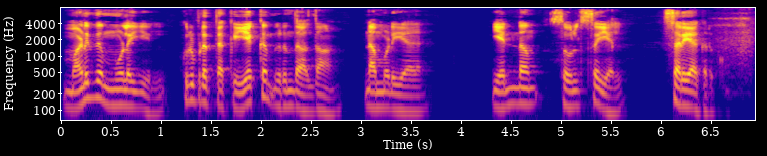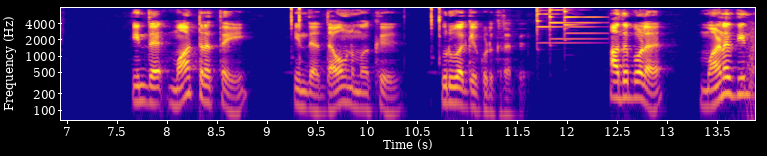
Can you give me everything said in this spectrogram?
மனித மூளையில் குறிப்பிடத்தக்க இயக்கம் இருந்தால்தான் நம்முடைய எண்ணம் சொல் செயல் சரியாக இருக்கும். இந்த மாற்றத்தை இந்த தவம் நமக்கு உருவாக்கி கொடுக்கிறது. அதுபோல மனதின்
